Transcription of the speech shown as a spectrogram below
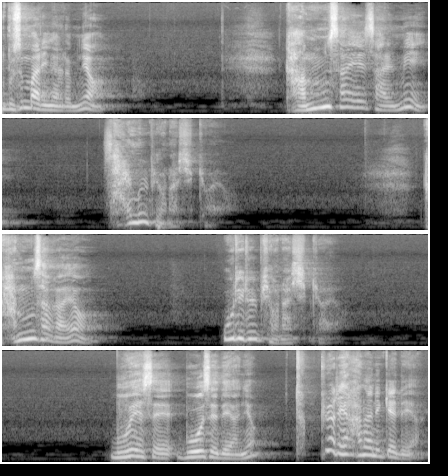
무슨 말이냐면요. 감사의 삶이 삶을 변화시켜요. 감사가요, 우리를 변화시켜요. 무엇에, 무엇에 대한요? 특별히 하나님께 대한.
